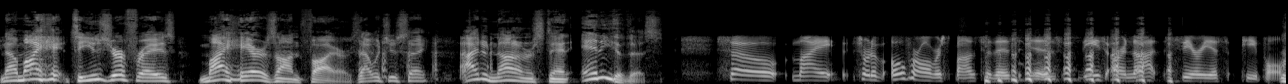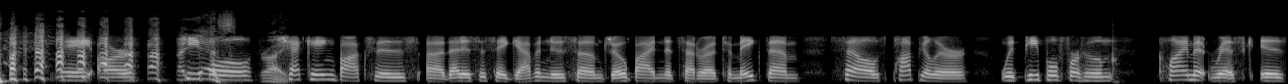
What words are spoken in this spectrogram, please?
Now, my ha- to use your phrase, my hair's on fire. Is that what you say? I do not understand any of this. So my sort of overall response to this is these are not serious people. They are people Yes, right. checking boxes. Uh, that is to say, Gavin Newsom, Joe Biden, et cetera, to make themselves popular with people for whom climate risk is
